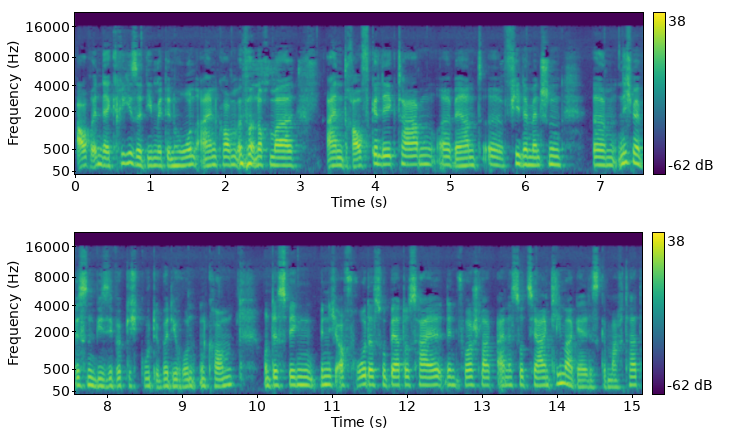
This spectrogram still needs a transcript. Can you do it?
auch in der Krise, die mit den hohen Einkommen immer noch mal einen draufgelegt haben, äh, während viele Menschen nicht mehr wissen, wie sie wirklich gut über die Runden kommen. Und deswegen bin ich auch froh, dass Hubertus Heil den Vorschlag eines sozialen Klimageldes gemacht hat,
